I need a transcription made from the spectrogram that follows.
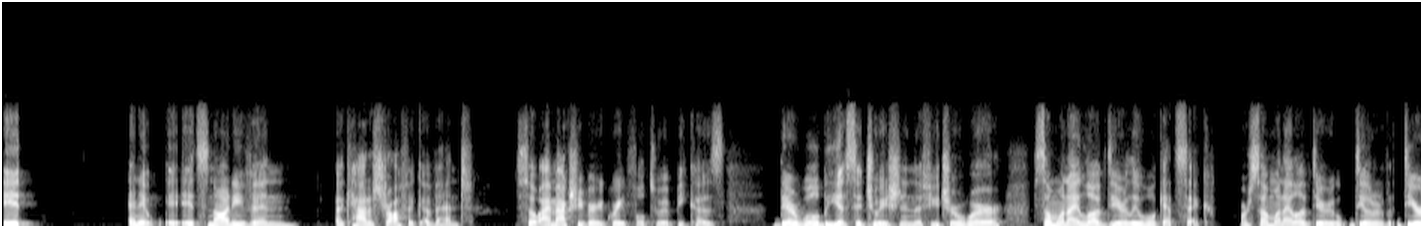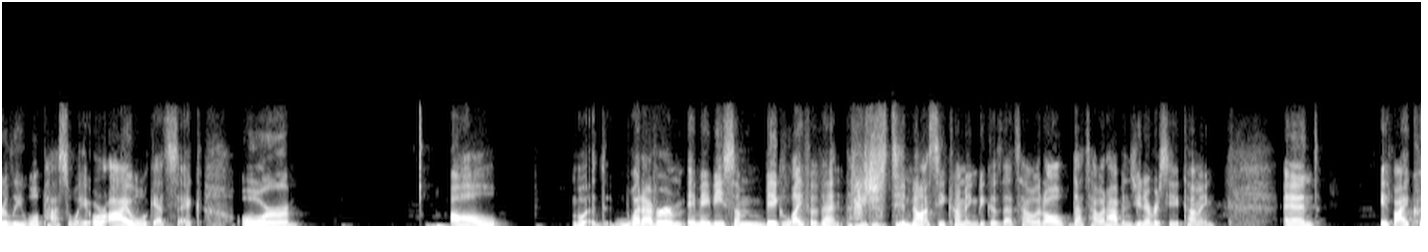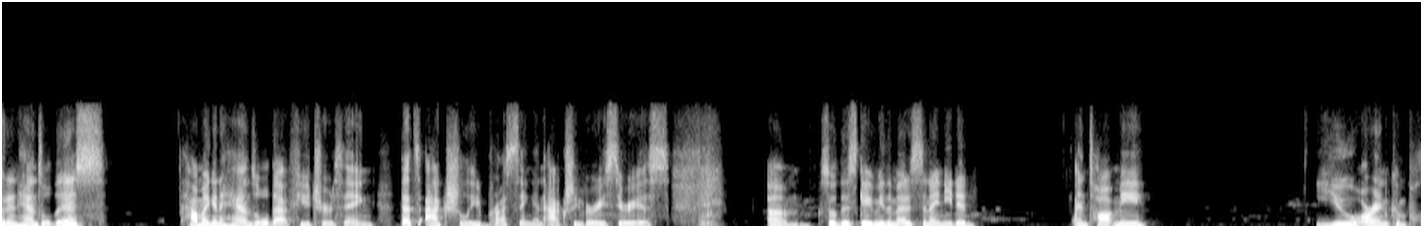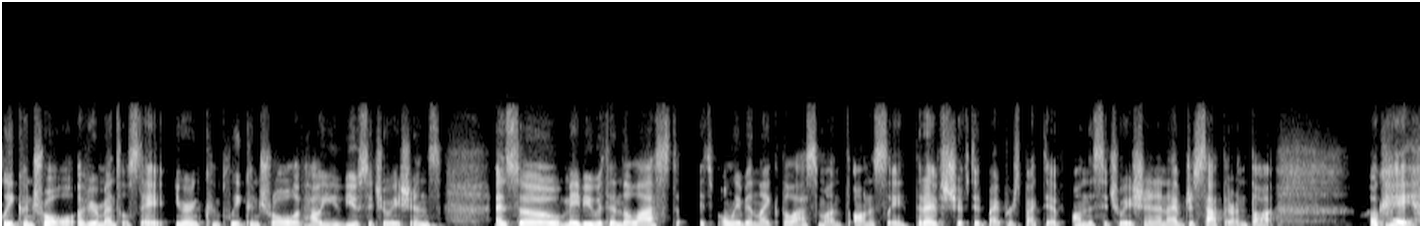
It and it it's not even a catastrophic event. So I'm actually very grateful to it because there will be a situation in the future where someone I love dearly will get sick or someone I love dear, dear, dearly will pass away or I will get sick or I'll whatever it may be some big life event that i just did not see coming because that's how it all that's how it happens. You never see it coming. And if i couldn't handle this how am i going to handle that future thing that's actually pressing and actually very serious? Um so this gave me the medicine i needed and taught me you are in complete control of your mental state. You're in complete control of how you view situations and so maybe within the last, it's only been like the last month, honestly, that I've shifted my perspective on the situation. And I've just sat there and thought, okay,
